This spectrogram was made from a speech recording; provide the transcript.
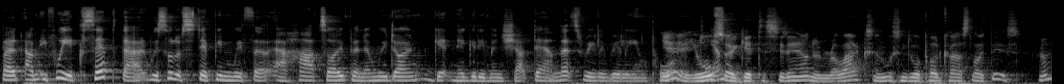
but um, if we accept that, we sort of step in with uh, our hearts open and we don't get negative and shut down. That's really, really important. Yeah, you also get to sit down and relax and listen to a podcast like this, right?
